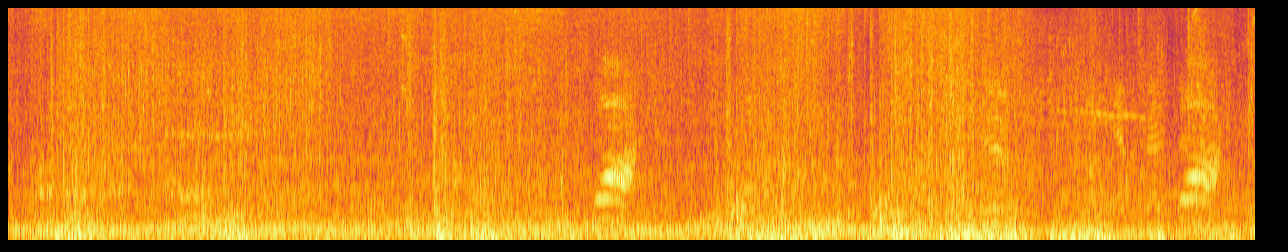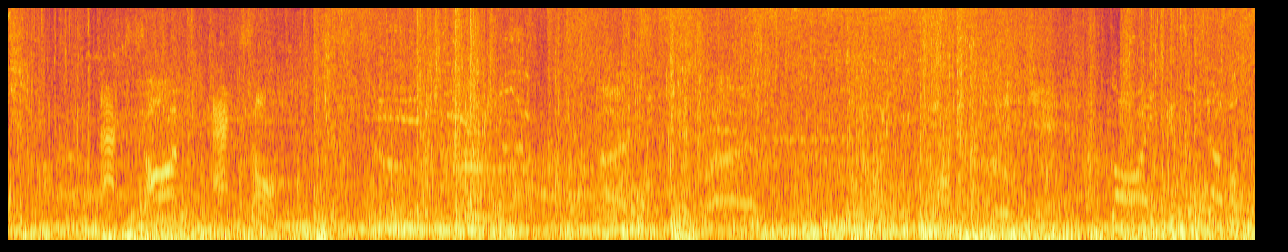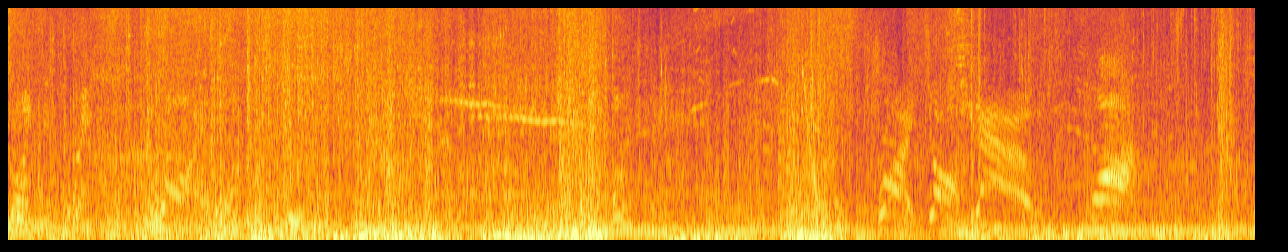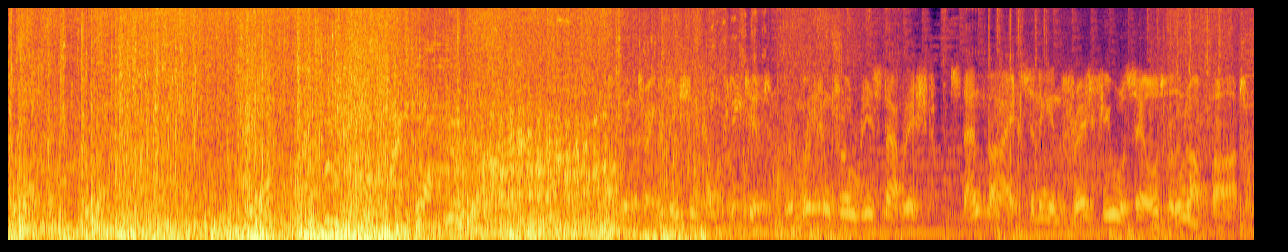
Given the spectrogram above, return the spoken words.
Stand by. Sending in fresh fuel cells for the drop pod.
